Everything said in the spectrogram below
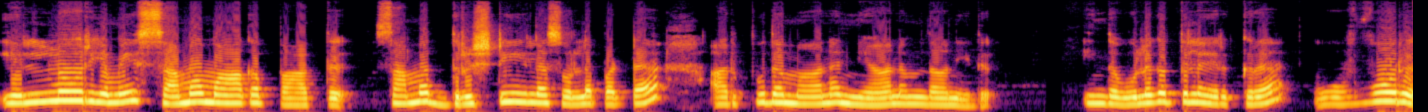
எல்லோரையுமே சமமாக பார்த்து சம திருஷ்டியில் சொல்லப்பட்ட அற்புதமான ஞானம்தான் இது. இந்த உலகத்தில் இருக்கிற ஒவ்வொரு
